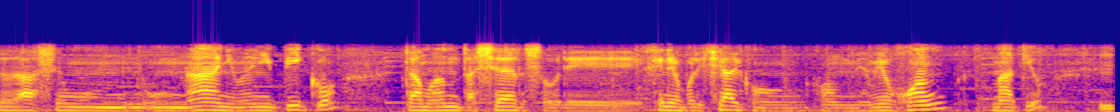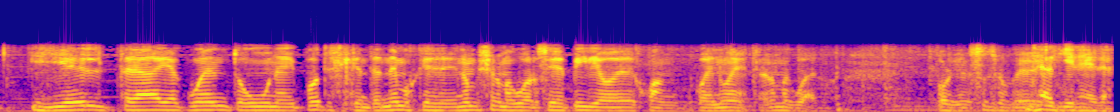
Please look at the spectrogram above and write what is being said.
Yo hace un, un año, un año y pico, estábamos dando un taller sobre género policial con, con mi amigo Juan Matio, Mm. y él trae a cuento una hipótesis que entendemos que, es de- no, yo no me acuerdo si es de Pili o de Juan, o de nuestra, no me acuerdo. Porque nosotros... Ya quién era.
